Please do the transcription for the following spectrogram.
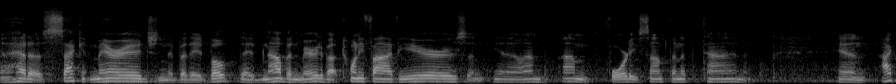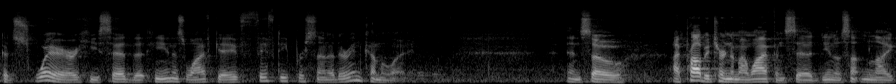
I had a second marriage, and but they had both they had now been married about 25 years, and you know I'm I'm 40 something at the time, and and I could swear he said that he and his wife gave 50% of their income away. And so I probably turned to my wife and said, you know, something like,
